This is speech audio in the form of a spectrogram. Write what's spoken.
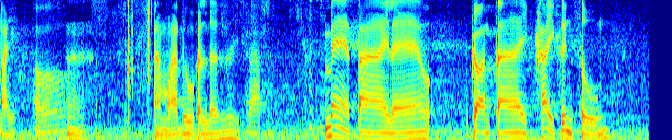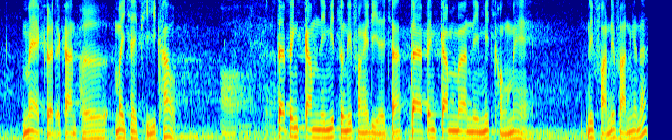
ไปโอ้อ่าอะมาดูกันเลยครับ แม่ตายแล้ว ก่อนตายไข้ขึ้นสูง แม่เกิดอาการเพ้อไม่ใช่ผีเข้าอ๋อครับแต่เป็นกรรมนิมิตตรงนี้ฟังให้ดีนะจ๊ะแต่เป็นกรรมนิมิตของแม่นี่ฝันนี่ฝันกันนะ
